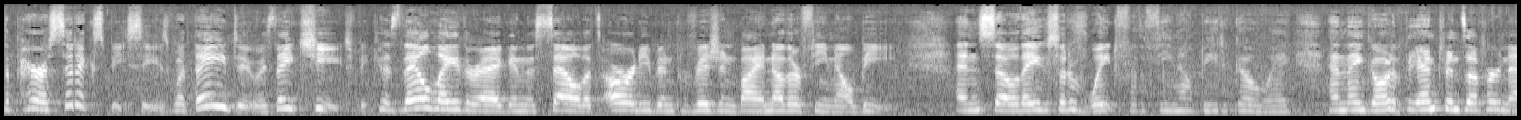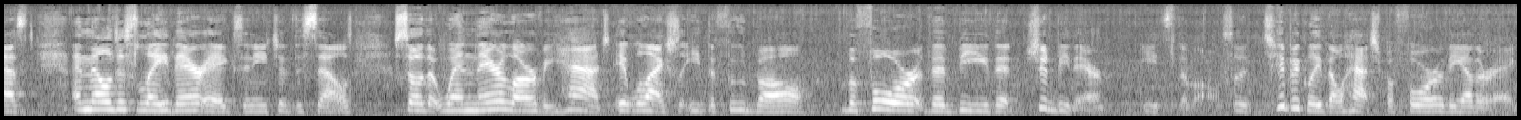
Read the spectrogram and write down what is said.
the parasitic species, what they do is they cheat because they'll lay their egg in the cell that's already been provisioned by another female bee. And so they sort of wait for the female bee to go away and they go to the entrance of her nest and they'll just lay their eggs in each of the cells so that when their larvae hatch, it will actually eat the food ball before the bee that should be there eats the ball. So typically they'll hatch before the other egg.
